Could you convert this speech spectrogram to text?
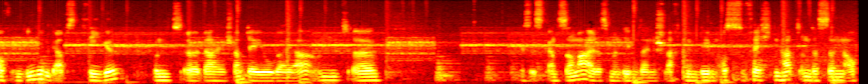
Auch in Indien gab es Kriege und äh, daher stammt der Yoga, ja. Und äh, es ist ganz normal, dass man eben seine Schlachten im Leben auszufechten hat und dass dann auch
